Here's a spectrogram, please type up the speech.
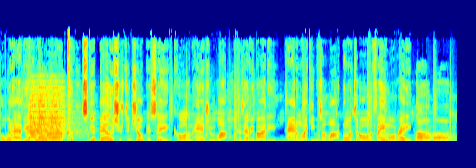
or what have you. I know uh, Skip Bayless used to joke and say call him Andrew Lock because everybody had him like he was a lot going to the Hall of Fame already. Nah, dog.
